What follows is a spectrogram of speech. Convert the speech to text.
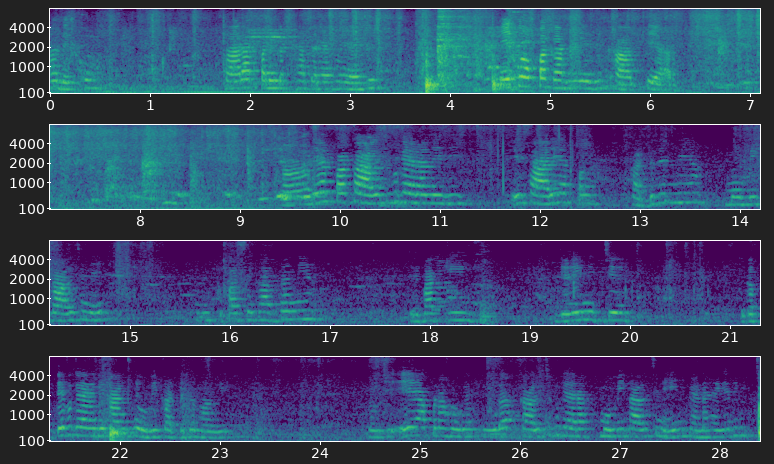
ਆ ਦੇਖੋ, ਸਾਰਾ ਆਪਾਂ ਨੇ ਇਕੱਠਾ ਕਰਿਆ ਹੋਇਆ ਹੈ ਜੀ। ਇਹ ਤੋਂ ਆਪਾਂ ਕਰਨੀ ਹੈ ਜੀ ਖਾਦ ਤਿਆਰ। ਹਾਂ ਆਪਾਂ ਕਾਗਜ਼ ਵਗੈਰਾ ਨੇ ਜੀ, ਇਹ ਸਾਰੇ ਆਪਾਂ ਕੱਢ ਦਿੰਨੇ ਆ ਮੋਮੀ ਕਾਗਜ਼ ਨੇ ਇੱਕ ਪਾਸੇ ਕਰ ਦਿੰਨੇ ਆ ਤੇ ਬਾਕੀ ਜਿਹੜੇ ਨੀਚੇ ਗੱਤੇ ਵਗੈਰਾ ਦੇ ਕਾਗਜ਼ ਨੇ, ਉਹ ਵੀ ਕੱਢ ਦੇਵਾਂਗੇ। ਲਓ ਜੀ ਇਹ ਆਪਣਾ ਹੋ ਗਿਆ ਪੂਰਾ ਕਾਗਜ਼ ਵਗੈਰਾ, ਮੋਮੀ ਕਾਗਜ਼ ਨੇ ਇਹ ਨਹੀਂ ਪੈਣਾ ਹੈਗਾ ਇਹਦੇ ਵਿੱਚ।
